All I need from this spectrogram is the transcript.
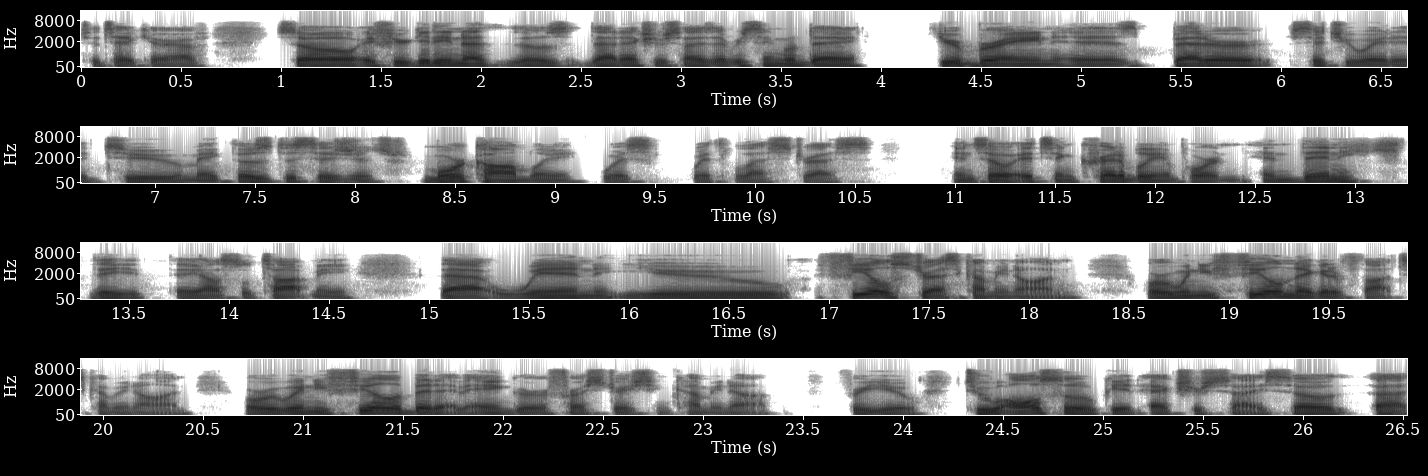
to take care of. So if you're getting that, those that exercise every single day, your brain is better situated to make those decisions more calmly with with less stress. And so it's incredibly important. And then they they also taught me that when you feel stress coming on, or when you feel negative thoughts coming on, or when you feel a bit of anger or frustration coming up for you, to also get exercise. So uh,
